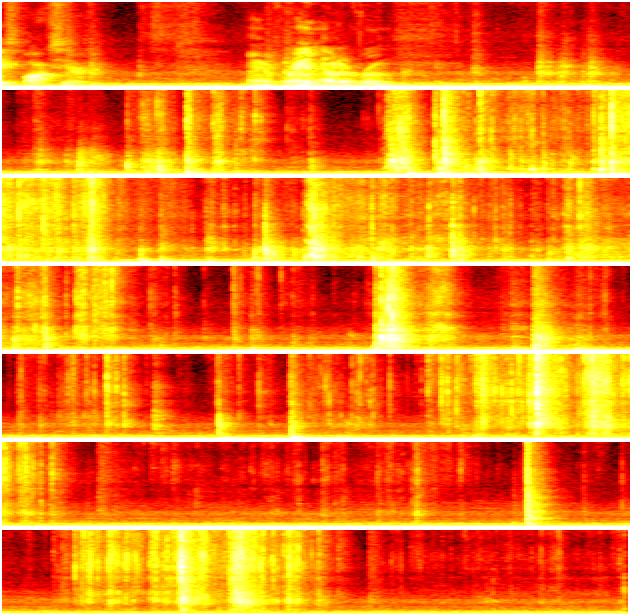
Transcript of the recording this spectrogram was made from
base box here. I have ran out of room.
